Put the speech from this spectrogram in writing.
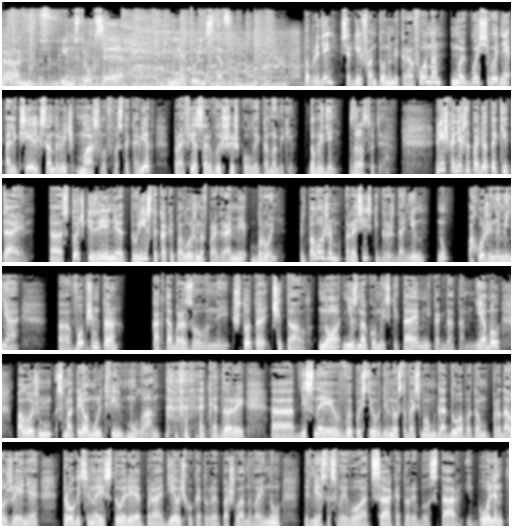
Бронь. Инструкция для туристов. Добрый день, Сергей Фонтон у микрофона. Мой гость сегодня Алексей Александрович Маслов, востоковед, профессор Высшей школы экономики. Добрый день. Здравствуйте. Речь, конечно, пойдет о Китае. А с точки зрения туриста, как и положено в программе «Бронь». Предположим, российский гражданин, ну, похожий на меня, а, в общем-то, как-то образованный, что-то читал, но не знакомый с Китаем, никогда там не был. Положим, смотрел мультфильм «Мулан», который э, Дисней выпустил в 98 году, а потом продолжение. Трогательная история про девочку, которая пошла на войну вместо своего отца, который был стар и болен.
